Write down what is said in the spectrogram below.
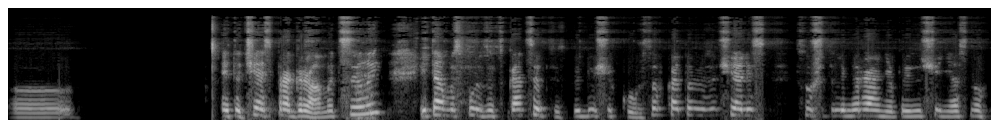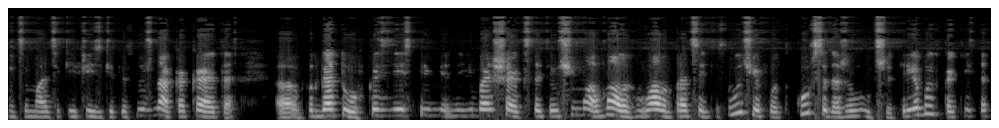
э, это часть программы целой, и там используются концепции из предыдущих курсов, которые изучались слушателями ранее при изучении основ математики и физики. То есть нужна какая-то Э, подготовка здесь примерно небольшая, кстати, очень мало, в малых, малом проценте случаев вот курсы даже лучше требуют каких-то,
